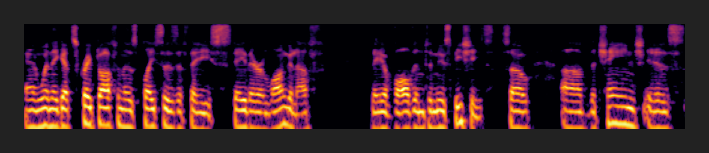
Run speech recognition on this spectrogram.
And when they get scraped off in those places, if they stay there long enough, they evolve into new species. So uh, the change is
